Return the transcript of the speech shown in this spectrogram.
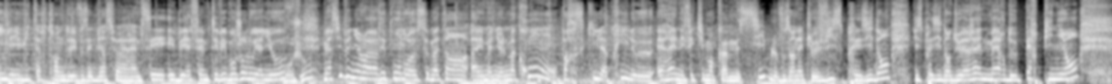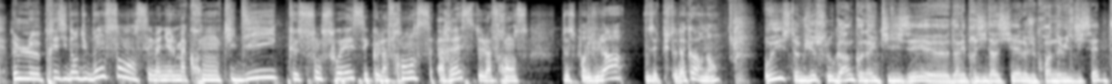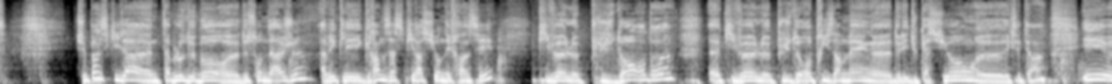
Il est 8h32 et vous êtes bien sur RMC et BFM TV. Bonjour Louis Alliot. Bonjour. Merci de venir euh, répondre ce matin à Emmanuel Macron parce qu'il a pris le RN effectivement comme cible. Vous en êtes le vice-président, vice-président du RN, maire de Perpignan. Le président du bon sens, Emmanuel Macron, qui dit que son souhait, c'est que la France reste la France. De ce point de vue-là, vous êtes plutôt d'accord, non? Oui, c'est un vieux slogan qu'on a utilisé euh, dans les présidentielles, je crois, en 2017. Je pense qu'il a un tableau de bord euh, de sondage avec les grandes aspirations des Français qui veulent plus d'ordre, euh, qui veulent plus de reprise en main de l'éducation, etc. Et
